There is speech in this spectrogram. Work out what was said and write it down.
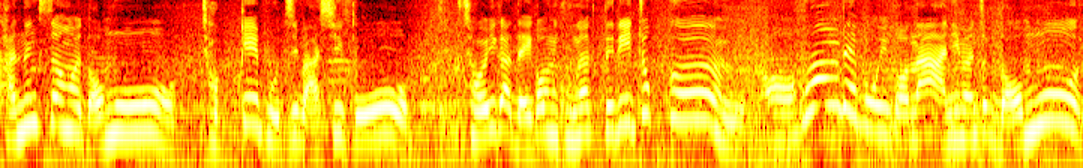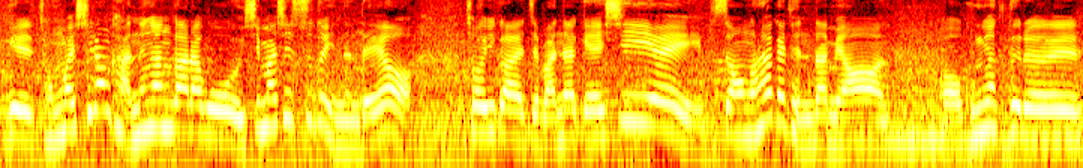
가능성을 너무 적게 보지 마시고 저희가 내건 공약들이 조금 어, 허황돼 보이거나 아니면 좀 너무 이게 정말 실현 가능한가라고 의심하실 수도 있는데요. 저희가 이제 만약에 시의회에 입성을 하게 된다면 어, 공약들을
